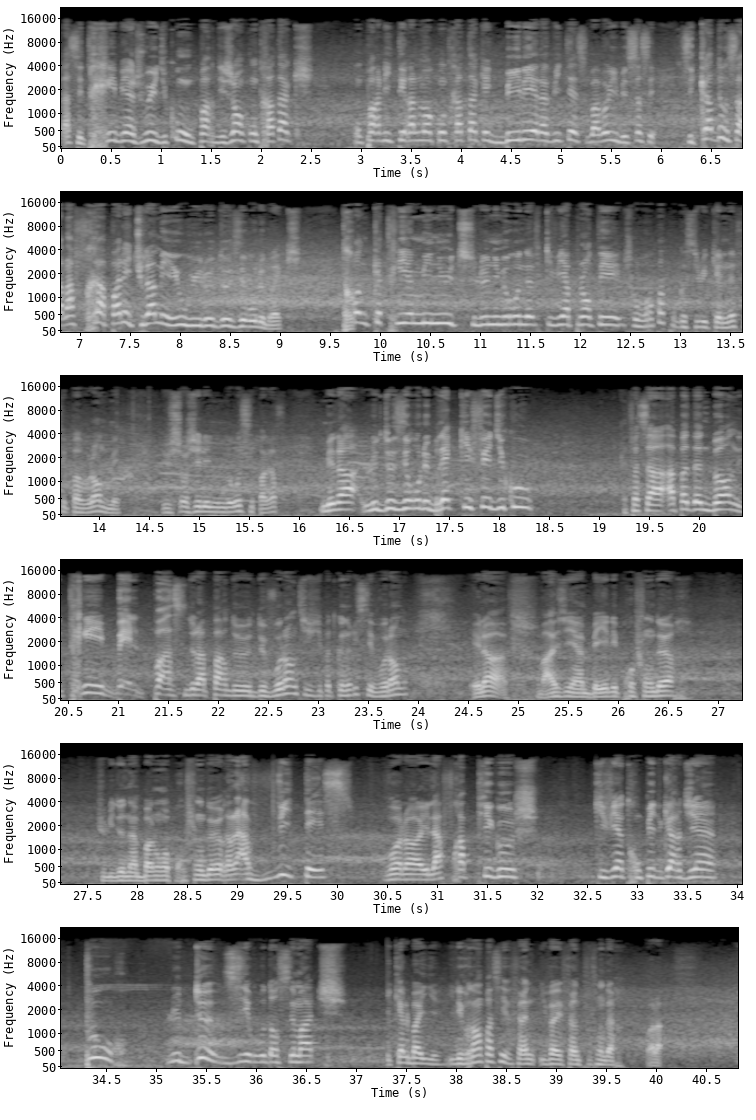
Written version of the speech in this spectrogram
là c'est très bien joué. Du coup, on part déjà en contre-attaque. On part littéralement en contre-attaque avec Bailey à la vitesse. Bah oui, mais ça c'est cadeau, ça, la frappe. Allez, tu la mets. Oui, le 2-0, le break. 34e minute, le numéro 9 qui vient planter. Je comprends pas pourquoi c'est lui qui a le 9 et pas Voland, mais je vais changer les numéros, c'est pas grave. Mais là, le 2-0, le break qui est fait du coup. Face à Apadenborn, très belle passe de la part de, Voland, si je dis pas de conneries, c'est Voland. Et là, vas-y, hein, bailler les profondeurs. Tu lui donnes un ballon en profondeur, la vitesse. Voilà, et la frappe pied gauche qui vient tromper le gardien pour le 2-0 dans ce match. Et Calbaï, il est vraiment passé, il va faire une, une profondeur. Voilà.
